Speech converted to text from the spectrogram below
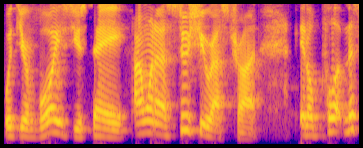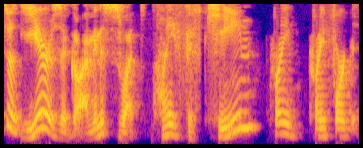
with your voice you say i want a sushi restaurant it'll pull up this was years ago i mean this is what 2015 20, 2014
